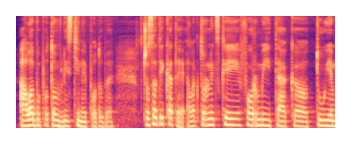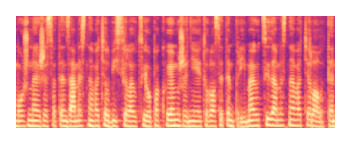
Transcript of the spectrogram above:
alebo potom v listinej podobe. Čo sa týka tej elektronickej formy, tak e, tu je možné, že sa ten zamestnávateľ vysielajúci, opakujem, že nie je to vlastne ten príjmajúci zamestnávateľ, ale ten,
